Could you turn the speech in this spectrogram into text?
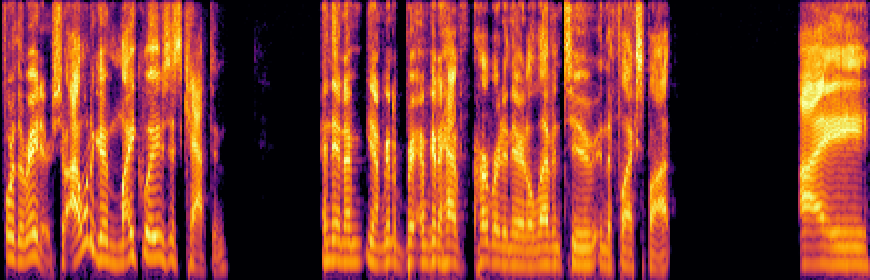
for the Raiders. So I want to go Mike Williams as captain. And then I'm you know I'm to I'm to have Herbert in there at 11-2 in the flex spot. I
